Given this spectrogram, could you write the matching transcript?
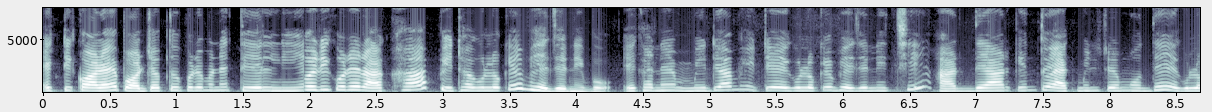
একটি কড়াই পর্যাপ্ত পরিমাণে তেল নিয়ে তৈরি করে রাখা পিঠাগুলোকে ভেজে নিব। এখানে মিডিয়াম হিটে এগুলোকে ভেজে নিচ্ছি। আর দেওয়ার কিন্তু এক মিনিটের মধ্যে এগুলো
